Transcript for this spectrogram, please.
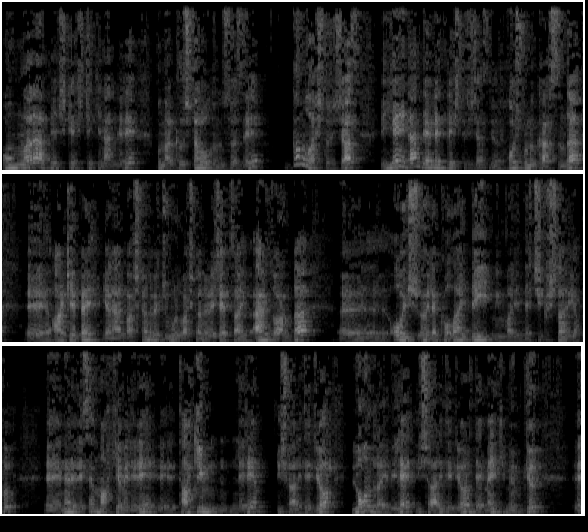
Onlara peşkeş çekilenleri, bunlar Kılıçdaroğlu'nun sözleri, kamulaştıracağız. E, yeniden devletleştireceğiz diyor. Hoş bunun karşısında e, AKP Genel Başkanı ve Cumhurbaşkanı Recep Tayyip Erdoğan da e, o iş öyle kolay değil minvalinde çıkışlar yapıp e, neredeyse mahkemeleri, e, tahkimleri işaret ediyor. Londra'yı bile işaret ediyor demek mümkün e,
